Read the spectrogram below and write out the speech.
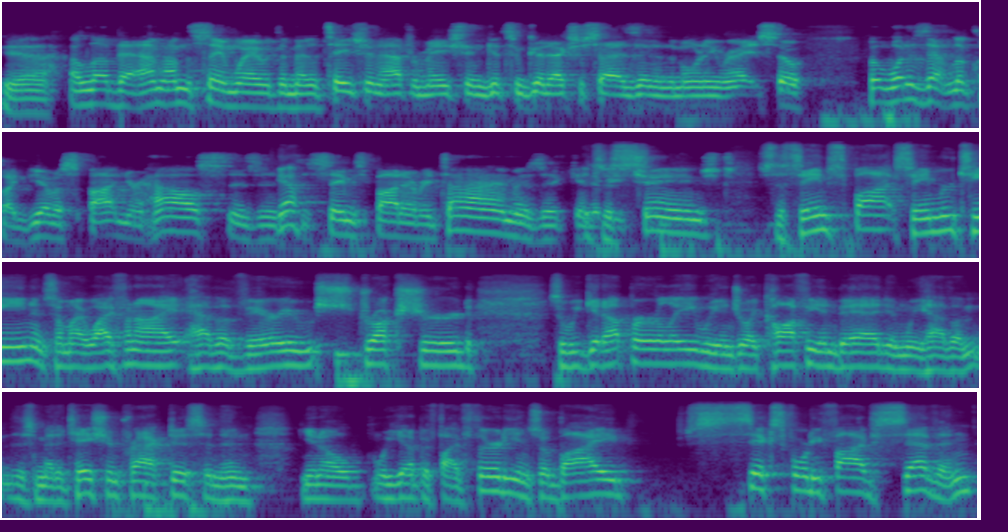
Yeah, I love that. I'm, I'm the same way with the meditation, affirmation, get some good exercise in in the morning, right? So, but what does that look like? Do you have a spot in your house? Is it Yeah. the same spot every time? Is it can It's it be s- changed? It's the same spot, same routine. And so my wife and I have a very structured. So we get up early, we enjoy coffee in bed, and we have a, this meditation practice. And then, you know, we get up at 5:30. And so by 6:45, 7,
